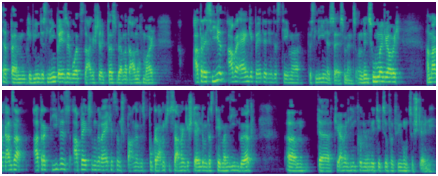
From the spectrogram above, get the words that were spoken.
äh, beim Gewinn des Lean Base Awards dargestellt. Das werden wir da nochmal adressiert, aber eingebettet in das Thema des Lean Assessments. Und in Summe, glaube ich, haben wir ein ganz attraktives, abwechslungsreiches und spannendes Programm zusammengestellt, um das Thema Lean Work ähm, der German Lean Community zur Verfügung zu stellen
